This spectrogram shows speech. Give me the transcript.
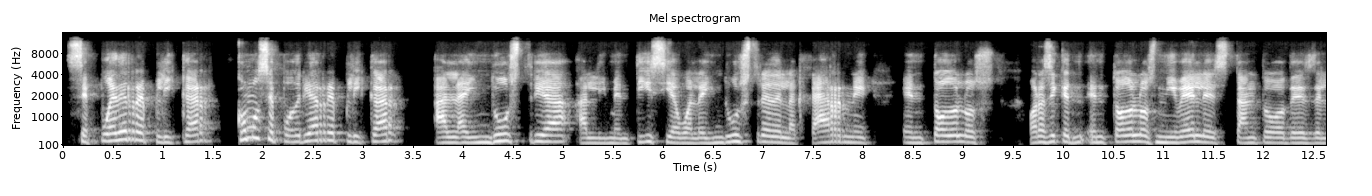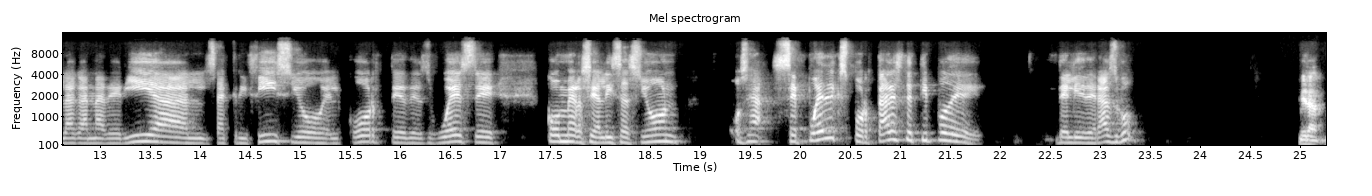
se puede replicar, ¿cómo se podría replicar a la industria alimenticia o a la industria de la carne en todos los, ahora sí que en, todos los niveles, tanto desde la ganadería, el sacrificio, el corte, deshuese, comercialización? O sea, ¿se puede exportar este tipo de, de liderazgo? Mira,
